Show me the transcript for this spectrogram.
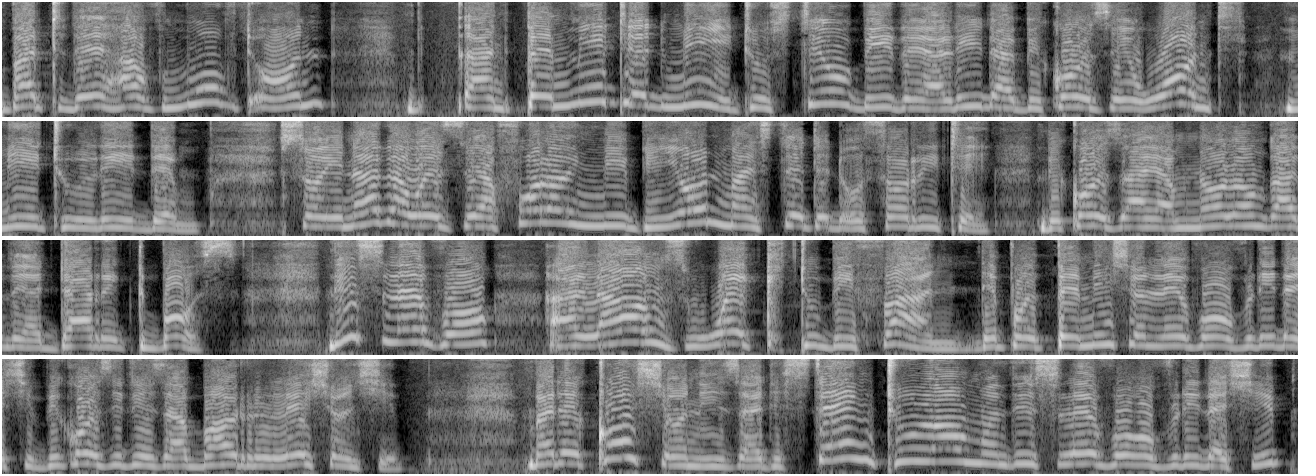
But they have moved on and permitted me to still be their leader because they want me to lead them. So, in other words, they are following me beyond my stated authority because I am no longer their direct boss. This level allows work to be fun, the permission level of leadership, because it is about relationship. But a caution is that staying too long on this level of leadership,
